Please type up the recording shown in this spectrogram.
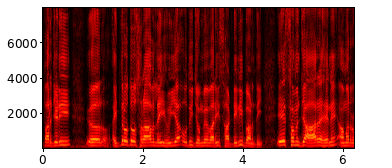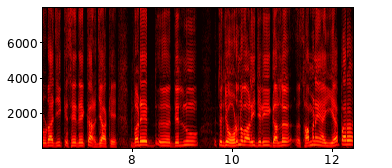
ਪਰ ਜਿਹੜੀ ਅ, ਇੱਧਰ ਉੱਧਰੋਂ ਸ਼ਰਾਬ ਲਈ ਹੋਈ ਆ ਉਹਦੀ ਜ਼ਿੰਮੇਵਾਰੀ ਸਾਡੀ ਨਹੀਂ ਬਣਦੀ। ਇਹ ਸਮਝਾ ਰਹੇ ਨੇ ਅਮਰ ਅਰੋੜਾ ਜੀ ਕਿਸੇ ਦੇ ਘਰ ਜਾ ਕੇ। ਬੜੇ ਦਿਲ ਨੂੰ ਝੰਜੋੜਨ ਵਾਲੀ ਜਿਹੜੀ ਗੱਲ ਸਾਹਮਣੇ ਆਈ ਹੈ, ਪਰ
